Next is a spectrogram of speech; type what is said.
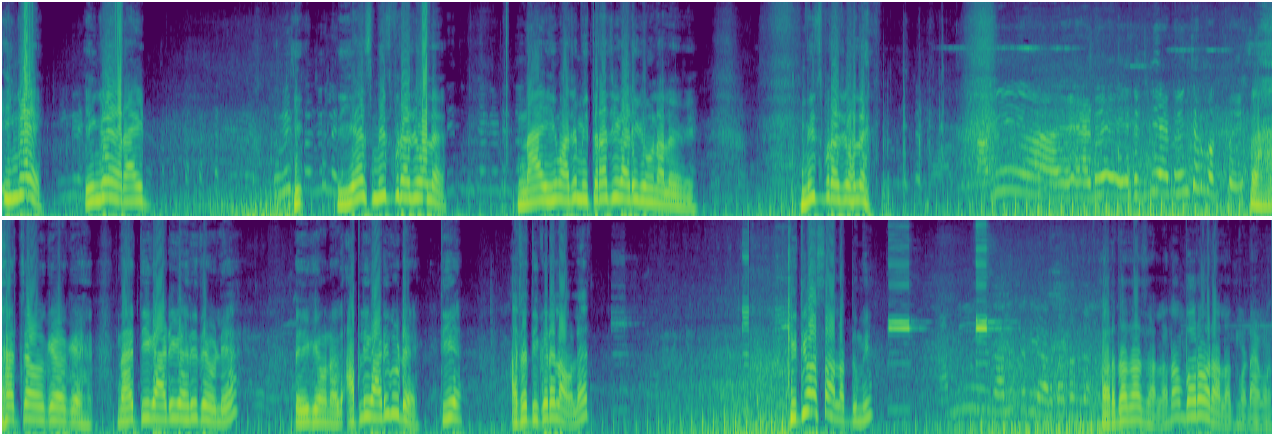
इंगळे. इंगळे. राईट येस मीच प्रज्वल आहे. नाही. ही माझ्या मित्राची गाडी घेऊन आलोय मी. मीच प्रज्वल आहे. अच्छा ओके ओके नाही ती गाडी घरी ठेवली आहे. ते घेऊन आपली गाडी कुठे आहे? ती आहे. अच्छा तिकडे लावल्यात. किती वाजता आलात तुम्ही? अर्धा तास झाला ना? बरोबर आलात मग टायमात.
